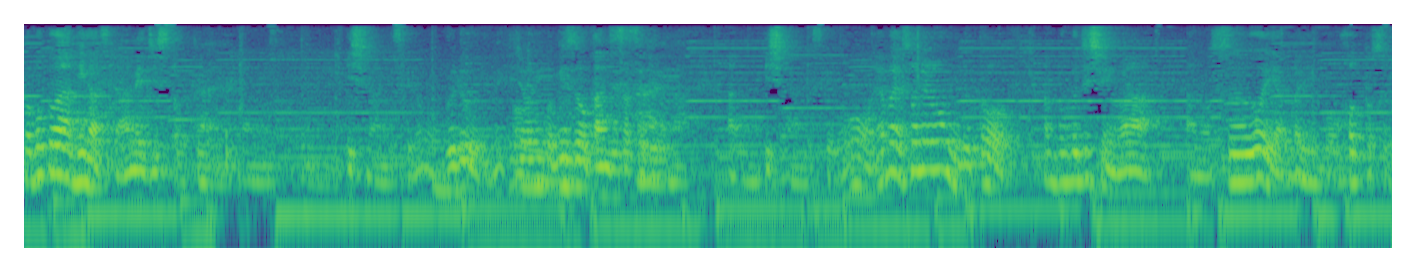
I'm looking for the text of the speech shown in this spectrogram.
僕は2月でアメジストっていう、はいあの石なんですけどもブルーでね非常に。こう水を感じさせるような、あの石なんですけどもやっぱりそれを見ると僕自身はあのすごいやっぱりこうホッとする。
